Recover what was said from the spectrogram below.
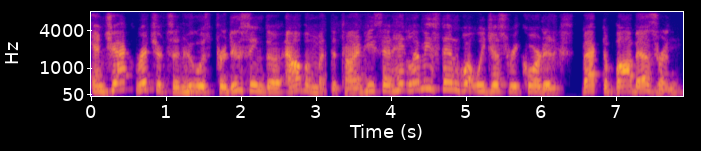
And Jack Richardson, who was producing the album at the time, he said, Hey, let me send what we just recorded back to Bob Ezrin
